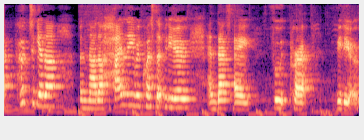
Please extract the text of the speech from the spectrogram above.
have put together another highly requested video and that's a food prep video.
